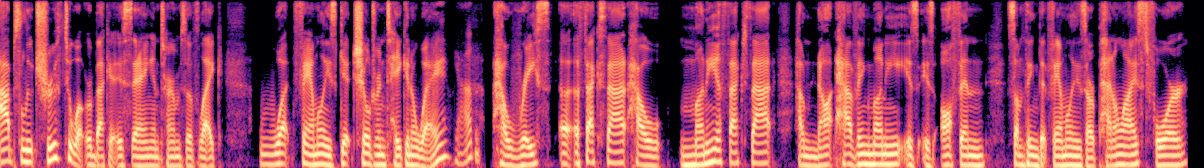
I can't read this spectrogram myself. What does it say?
absolute truth to what Rebecca is saying in terms of like what families get children taken away Yeah. how race uh, affects that, how money affects that, how not having money is is often something that families are penalized for.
